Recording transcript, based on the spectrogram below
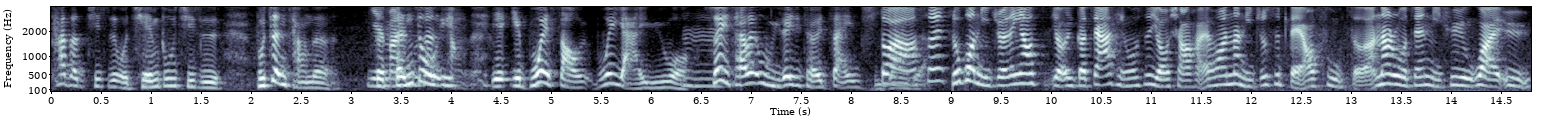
他的其实我前夫其实不正常的。的程度也也也不会少，不会亚于我，嗯、所以才会物以类聚，才会在一起。对啊，所以如果你决定要有一个家庭或是有小孩的话，那你就是得要负责啊。那如果今天你去外遇，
